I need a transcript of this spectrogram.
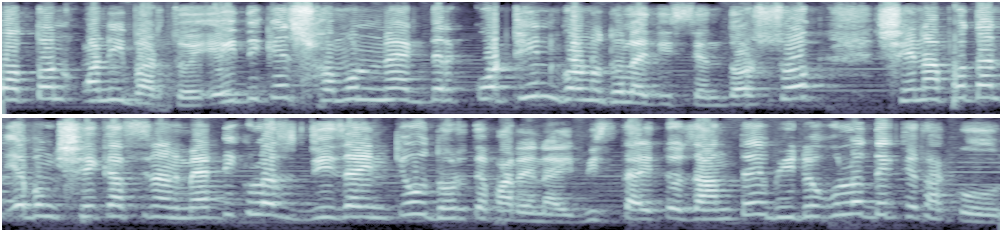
পতন অনিবার্য। এইদিকে সমন্বয়কদের কঠিন গণধোলাই দিচ্ছেন দর্শক সেনাপ্রধান এবং শেখ হাসিনার ম্যাটিকুলাস ডিজাইন কেউ ধরতে পারে নাই। বিস্তারিত জানতে ভিডিওগুলো দেখতে থাকুন।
